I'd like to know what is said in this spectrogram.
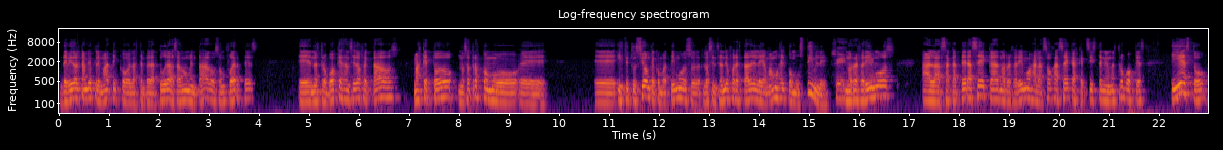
debido al cambio climático, las temperaturas han aumentado, son fuertes, eh, nuestros bosques han sido afectados, más que todo, nosotros como eh, institución que combatimos los incendios forestales le llamamos el combustible. Nos referimos a las zacateras secas, nos referimos a las hojas secas que existen en nuestros bosques, y esto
